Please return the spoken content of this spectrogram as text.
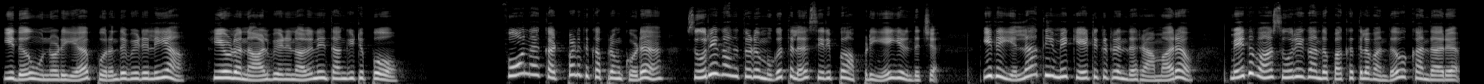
இது உன்னுடைய பிறந்த வீடு இல்லையா? எவ்வளோ நாள் வேணும்னாலும் நீ தங்கிட்டு போ. ஃபோனை கட் பண்ணதுக்கு அப்புறம் கூட சூரியகாந்தத்தோட முகத்துல சிரிப்பு அப்படியே இருந்துச்சு. இது எல்லாத்தையுமே கேட்டுக்கிட்டு இருந்த ராமாராவ் மெதுவா சூரியகாந்த பக்கத்துல வந்து உட்காந்தாரு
